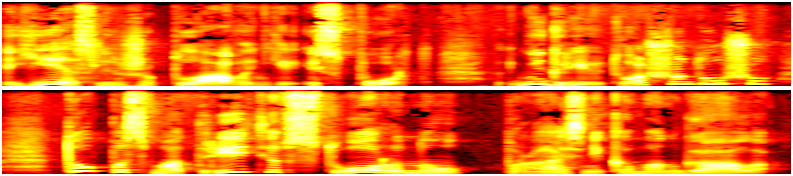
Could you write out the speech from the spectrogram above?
Если же плавание и спорт не греют вашу душу, то посмотрите в сторону праздника мангала –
